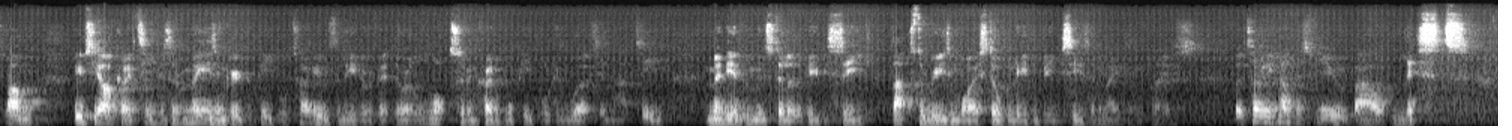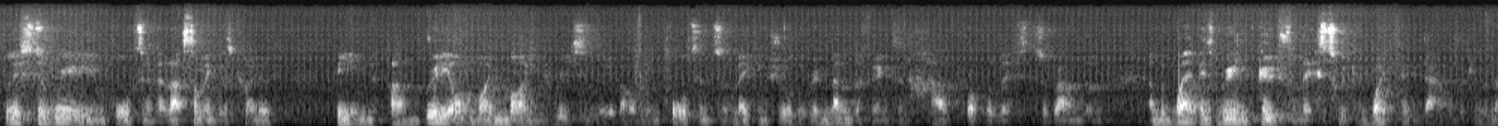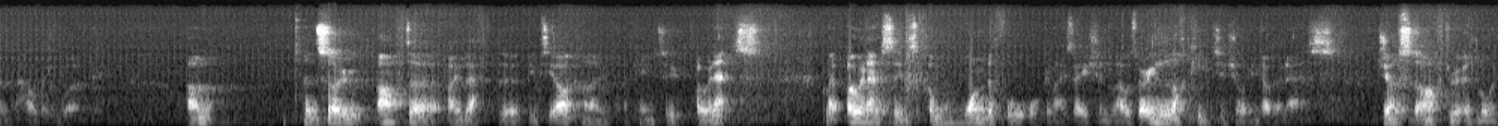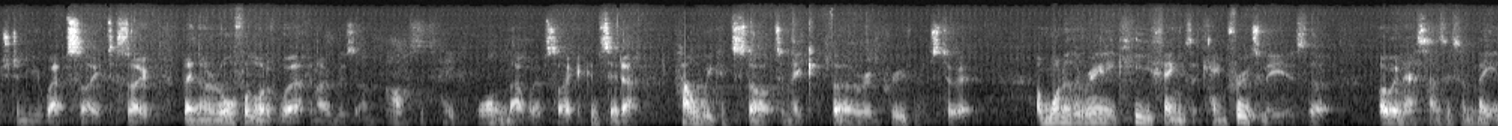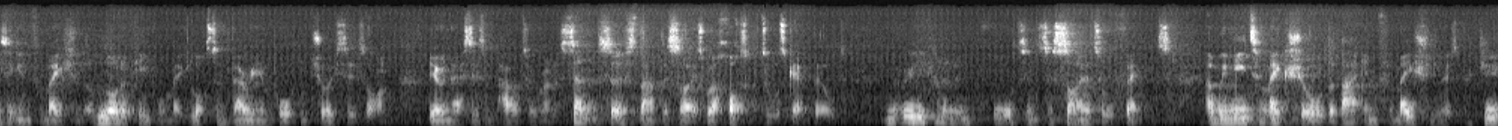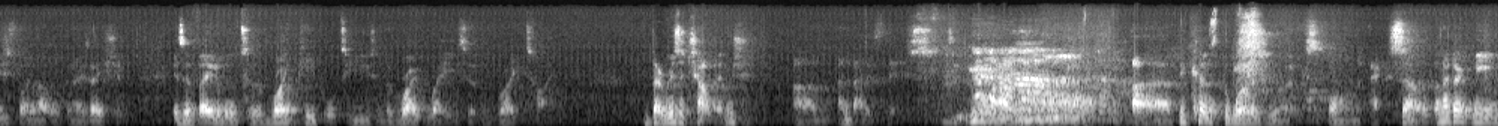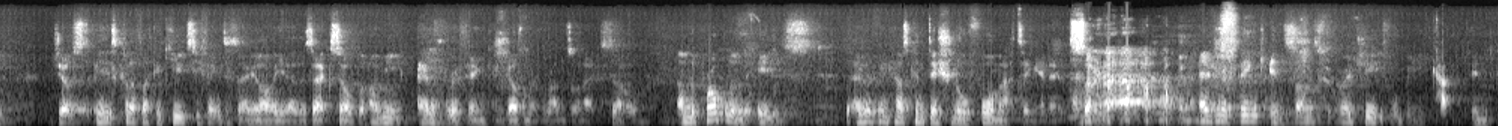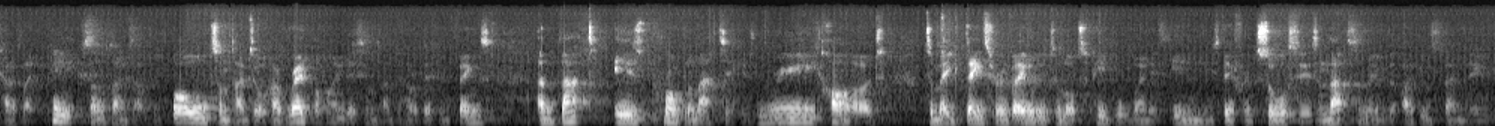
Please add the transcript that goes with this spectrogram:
Um, BBC Archive team is an amazing group of people. Tony was the leader of it. There are lots of incredible people who worked in that team. Many of them are still at the BBC. That's the reason why I still believe the BBC is an amazing place. But Tony had this view about lists. Lists are really important, and that's something that's kind of been um, really on my mind recently about the importance of making sure that we remember things and have proper lists around them. And the web is really good for lists. We can write things down, we can remember how they work. Um, and so after I left the BBC Archive, I came to ONS. Now, ONS is a wonderful organisation, and I was very lucky to join ONS just after it had launched a new website. So they'd done an awful lot of work, and I was um, asked to take on that website and consider how we could start to make further improvements to it. And one of the really key things that came through to me is that ONS has this amazing information that a lot of people make lots of very important choices on. The ONS is empowered to run a census that decides where hospitals get built. Really kind of important societal things. And we need to make sure that that information that's produced by that organisation is available to the right people to use in the right ways at the right time. There is a challenge, um, and that is this. Um, uh, because the world works on Excel. And I don't mean just, it's kind of like a cutesy thing to say, oh yeah, there's Excel, but I mean everything in government runs on Excel. And the problem is that everything has conditional formatting in it. So everything in some spreadsheets will be capped in kind of like pink, sometimes that bold, sometimes it will have red behind it, sometimes it will have different things. And that is problematic. It's really hard to make data available to lots of people when it's in these different sources. And that's something that I've been spending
